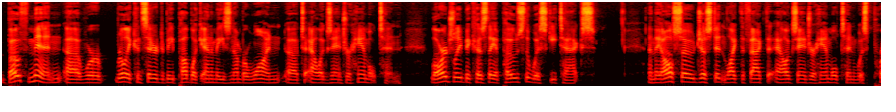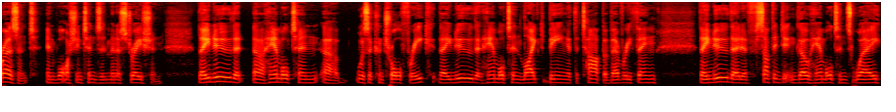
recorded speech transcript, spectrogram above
both men uh, were really considered to be public enemies number one uh, to Alexander Hamilton, largely because they opposed the whiskey tax, and they also just didn't like the fact that Alexander Hamilton was present in Washington's administration. They knew that uh, Hamilton uh, was a control freak. They knew that Hamilton liked being at the top of everything. They knew that if something didn't go Hamilton's way,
